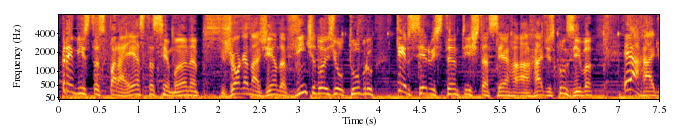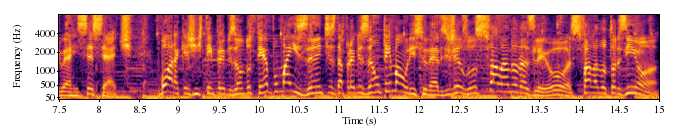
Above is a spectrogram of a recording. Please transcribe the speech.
previstas para esta semana. Joga na agenda 22 de outubro, terceiro Stampis da Serra, a rádio exclusiva é a Rádio RC7. Bora que a gente tem previsão do tempo, mas antes da previsão tem Maurício Neves e Jesus falando das leoas. Fala, doutorzinho.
